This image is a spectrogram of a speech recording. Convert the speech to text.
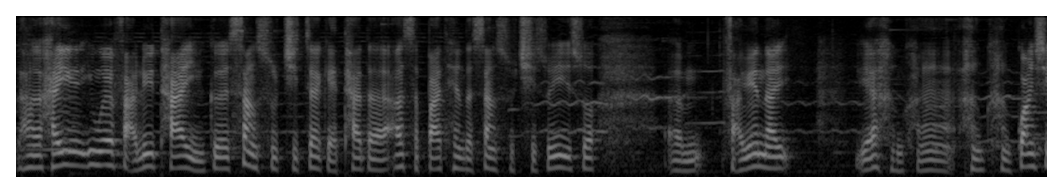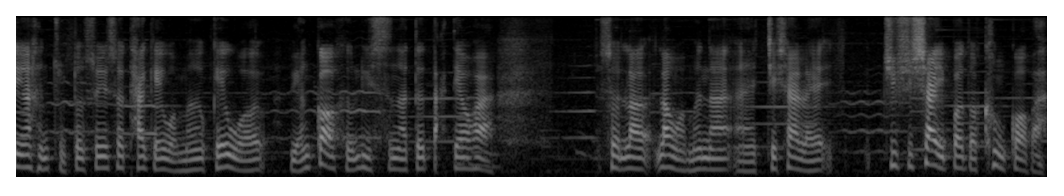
然后还有因为法律它有个上诉期，再给他的二十八天的上诉期，所以说，嗯、法院呢也很很很很关心啊，很主动，所以说他给我们给我原告和律师呢都打电话，说让让我们呢，嗯、接下来继续下一步的控告吧。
